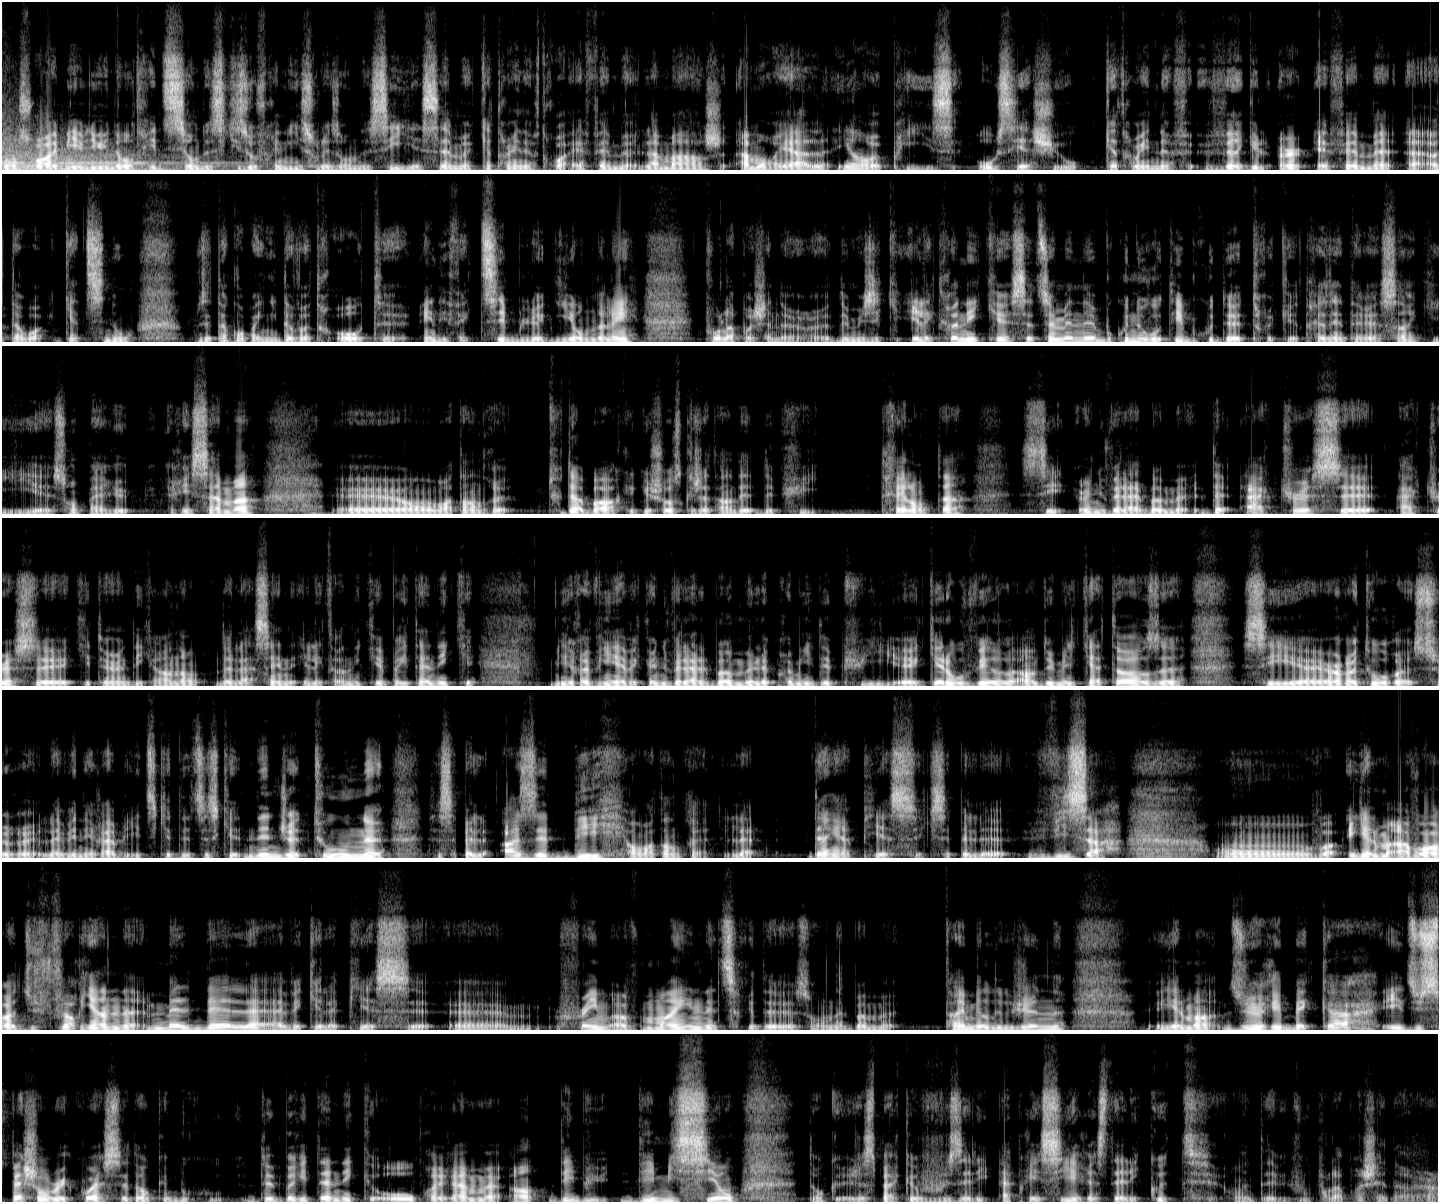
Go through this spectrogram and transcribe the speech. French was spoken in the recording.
bonsoir et bienvenue à une autre édition de Schizophrénie sur les ondes de CISM 89.3 FM La Marge à Montréal et en reprise au CHU 89,1 FM à Ottawa-Gatineau. Vous êtes en compagnie de votre hôte indéfectible Guillaume Nolin pour la prochaine heure de musique électronique. Cette semaine, beaucoup de nouveautés, beaucoup de trucs très intéressants qui sont parus récemment. Euh, on va entendre tout d'abord quelque chose que j'attendais depuis très longtemps. C'est un nouvel album de Actress, euh, Actress euh, qui est un des grands noms de la scène électronique britannique. Il revient avec un nouvel album, le premier depuis euh, Ghettoville en 2014. C'est un retour sur la vénérable étiquette de disque Ninja Tune. Ça s'appelle AZD. On va entendre la dernière pièce qui s'appelle Visa. On va également avoir du Florian Meldel avec la pièce euh, Frame of Mind tirée de son album Time Illusion. Également du Rebecca et du Special Request, donc beaucoup de Britanniques au programme en début d'émission. Donc j'espère que vous allez apprécier. Restez à l'écoute. On est avec vous pour la prochaine heure.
